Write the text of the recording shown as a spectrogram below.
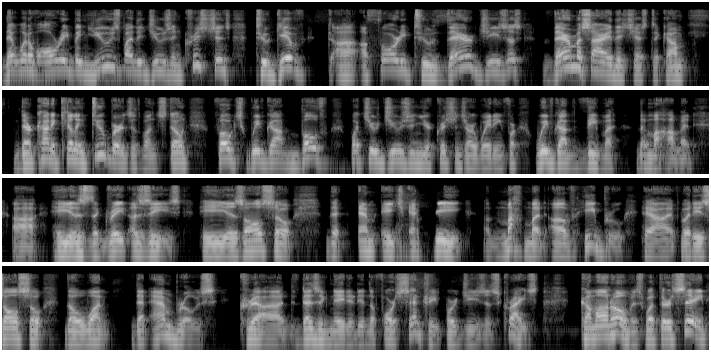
that would have already been used by the Jews and Christians to give uh, authority to their Jesus, their Messiah that's yet to come. They're kind of killing two birds with one stone. Folks, we've got both what your Jews and your Christians are waiting for. We've got the, the Muhammad. Uh, he is the great Aziz. He is also the MHMD, of Muhammad of Hebrew, uh, but he's also the one that Ambrose uh, designated in the fourth century for Jesus Christ. Come on home is what they're saying.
